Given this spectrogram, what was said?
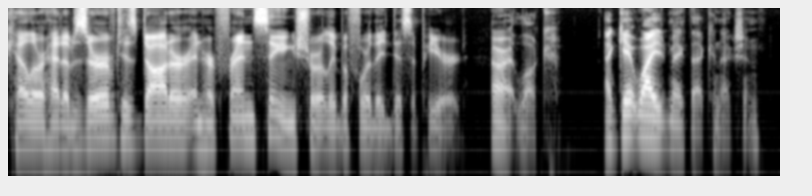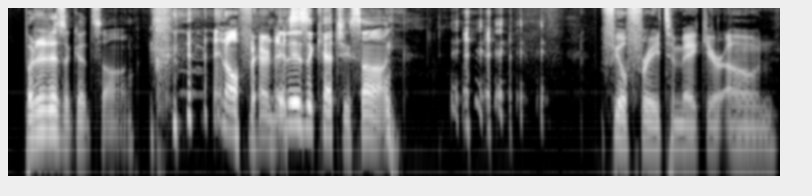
Keller had observed his daughter and her friend singing shortly before they disappeared. All right, look, I get why you'd make that connection, but it is a good song. In all fairness, it is a catchy song. Feel free to make your own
